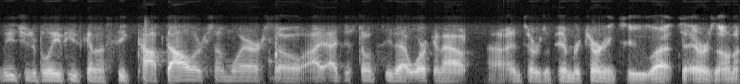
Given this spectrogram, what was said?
leads you to believe he's going to seek top dollar somewhere. So I, I just don't see that working out uh, in terms of him returning to uh, to Arizona.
